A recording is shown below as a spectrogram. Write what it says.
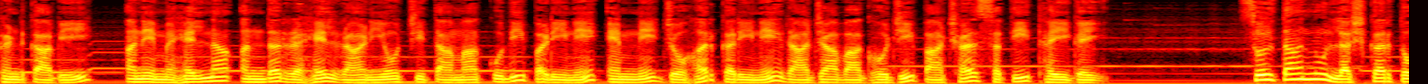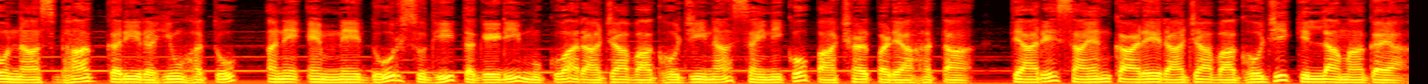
ખંડકાવી અને મહેલના અંદર રહેલ રાણીઓ ચિતામાં કૂદી પડીને એમને જોહર કરીને રાજા વાઘોજી પાછળ સતી થઈ ગઈ. સુલતાનનું લશ્કર તો નાસભાગ કરી રહ્યું હતું અને એમને દૂર સુધી તગેડી મૂકવા રાજા વાઘોજીના સૈનિકો પાછળ પડ્યા હતા, ત્યારે સાયંકાળે રાજા વાઘોજી કિલ્લામાં ગયા.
